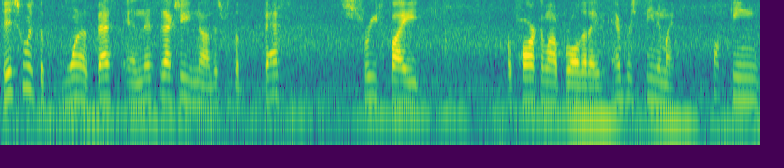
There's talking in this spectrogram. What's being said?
This was the one of the best, and this is actually no, this was the best street fight or parking lot brawl that I've ever seen in my fucking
